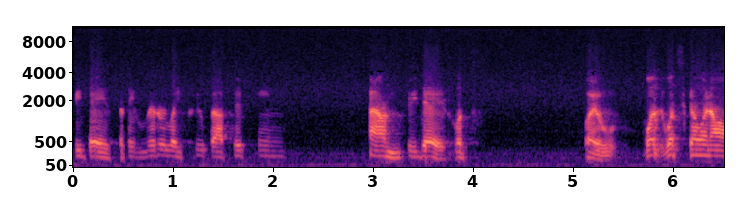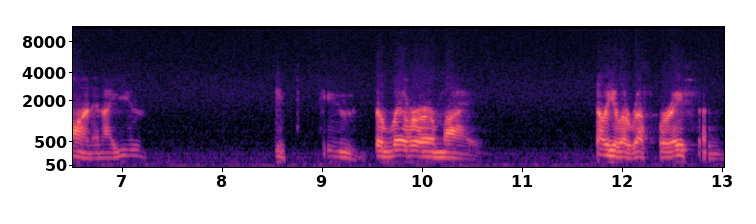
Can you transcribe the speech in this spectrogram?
three days, that they literally poop out 15 pounds in three days. What's wait, what what's going on? And I use to deliver my cellular respiration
